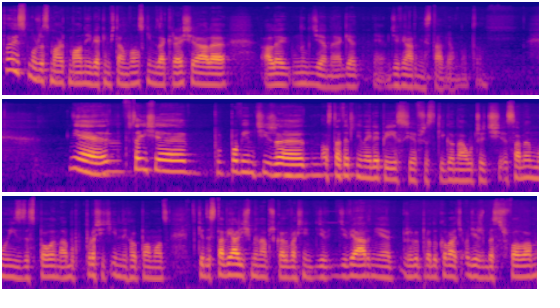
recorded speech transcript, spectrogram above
to jest może smart money w jakimś tam wąskim zakresie, ale, ale no gdzie, no jak ja nie wiem, dziewiarnie stawiam, no to... Nie, w sensie powiem Ci, że ostatecznie najlepiej jest się wszystkiego nauczyć samemu i z zespołem albo poprosić innych o pomoc. Kiedy stawialiśmy na przykład właśnie dziewiarnię, żeby produkować odzież bezszwową,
